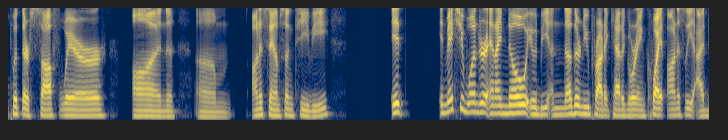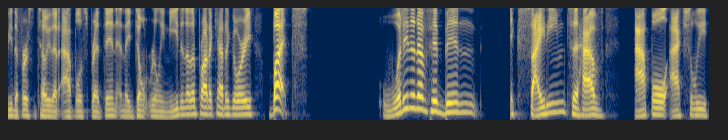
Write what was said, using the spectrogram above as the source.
put their software on um, on a Samsung TV. It it makes you wonder, and I know it would be another new product category. And quite honestly, I'd be the first to tell you that Apple is spread thin and they don't really need another product category. But wouldn't it have been exciting to have Apple actually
